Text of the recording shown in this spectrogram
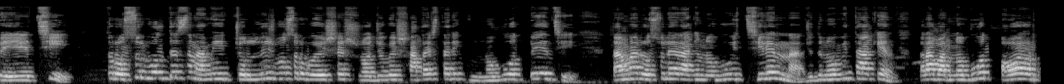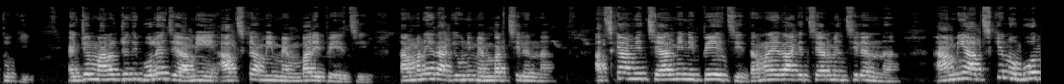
পেয়েছি। তো রসুল বলতেছেন আমি চল্লিশ বছর বয়সে রজবের সাতাইশ তারিখ নবুয়ত পেয়েছি। তার মানে রসুলের আগে নবী ছিলেন না। যদি নবী থাকেন তাহলে আবার নবুয়ত পাওয়ার অর্থ কি? একজন মানুষ যদি বলে যে আমি আজকে আমি মেম্বারই পেয়েছি তার মানে এর আগে উনি মেম্বার ছিলেন না। আজকে আমি চেয়ারম্যানই পেয়েছি তার মানে এর আগে চেয়ারম্যান ছিলেন না। আমি আজকে নবুয়ত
